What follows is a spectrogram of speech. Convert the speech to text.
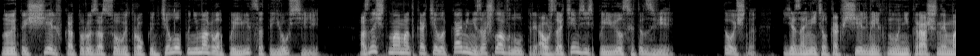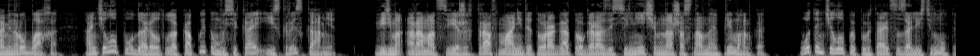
Но эта щель, в которую засовывает рог антилопы, не могла появиться от ее усилий. А значит, мама откатила камень и зашла внутрь, а уж затем здесь появился этот зверь. Точно. Я заметил, как в щель мелькнула некрашенная мамина рубаха. Антилопа ударила туда копытом, высекая искры из камня. Видимо, аромат свежих трав манит этого рогатого гораздо сильнее, чем наша основная приманка. Вот антилопа пытается залезть внутрь.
